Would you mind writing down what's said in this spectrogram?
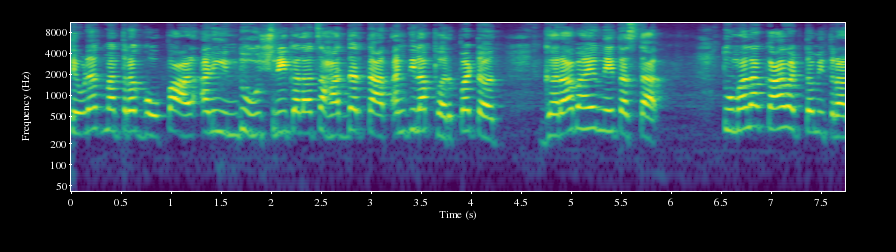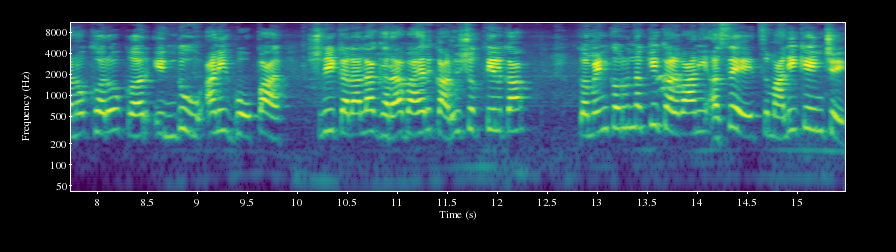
तेवढ्यात मात्र गोपाळ आणि इंदू श्रीकलाचा हात धरतात आणि तिला फरफटत घराबाहेर नेत असतात. तुम्हाला काय वाटतं मित्रांनो? खरोखर इंदू आणि गोपाळ श्रीकलाला घराबाहेर काढू शकतील का? कमेंट करून नक्की कळवा आणि असेच मालिकेंचे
